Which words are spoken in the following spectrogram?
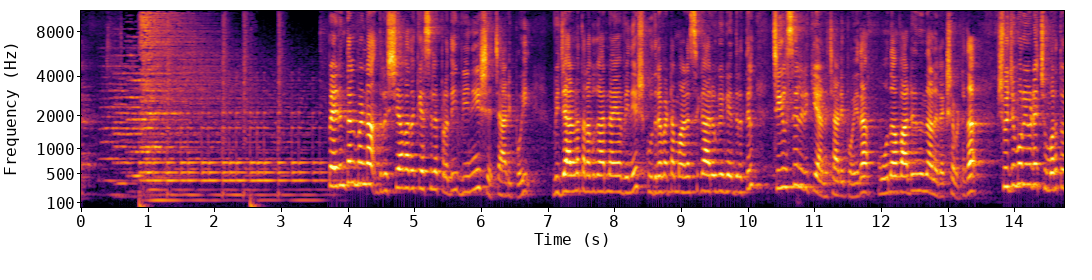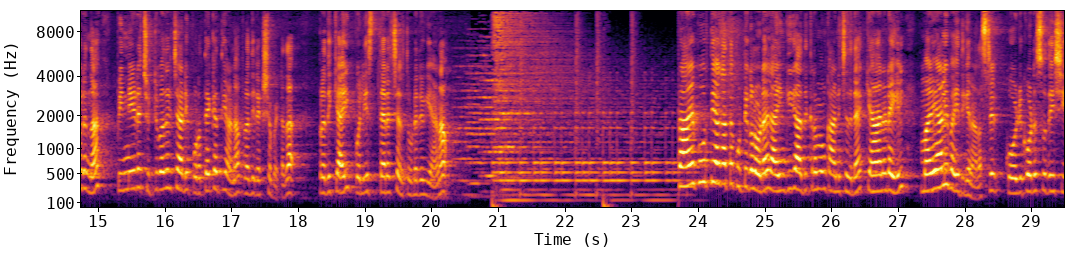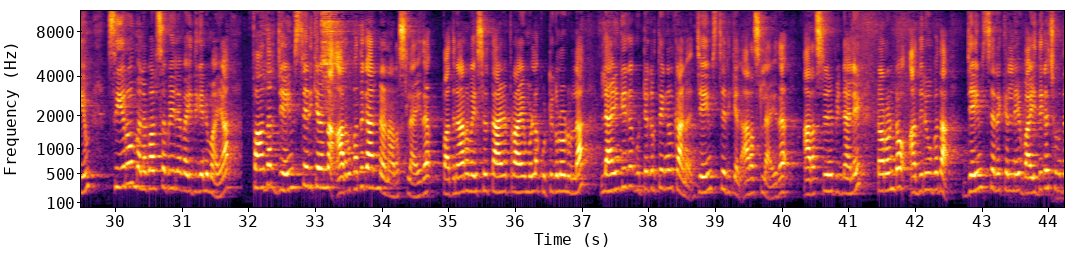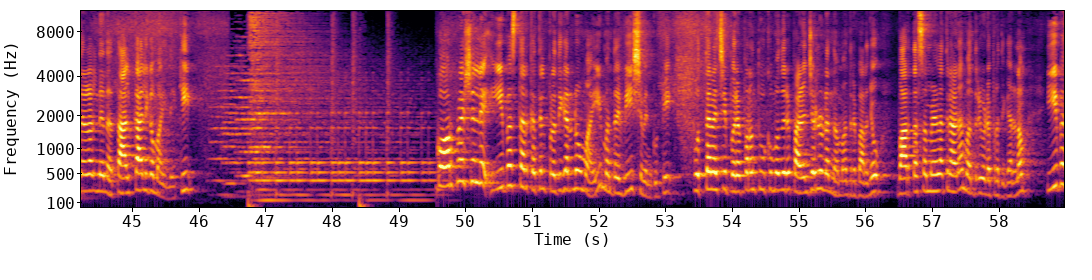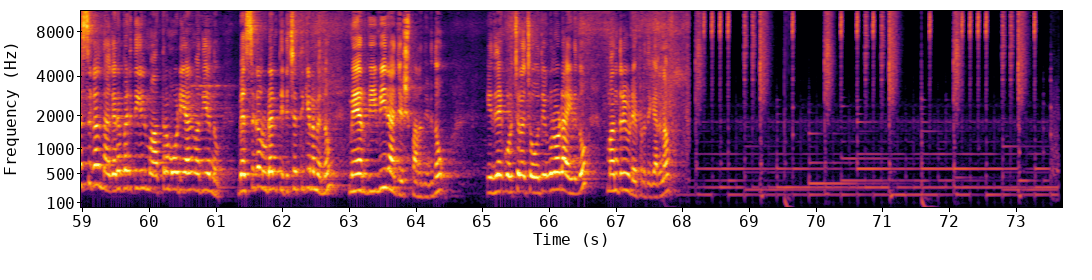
പെരിന്തൽമണ്ണ ദൃശ്യാവധക്കേസിലെ പ്രതി വിനീഷ് ചാടിപ്പോയി. വിചാരണ തടവുകാരനായ വിനീഷ് കുതിരവട്ടം മാനസികാരോഗ്യ കേന്ദ്രത്തിൽ ചികിത്സയിലിരിക്കെയാണ് ചാടിപ്പോയത്. മൂന്നാം വാർഡിൽ നിന്നാണ് രക്ഷപ്പെട്ടത്. ശുചിമുറിയുടെ ചുമർ തുറന്ന് പിന്നീട് ചുറ്റുമതിൽ ചാടി പുറത്തേക്കെത്തിയാണ് പ്രതി രക്ഷപ്പെട്ടത്. പ്രതിക്കായി പോലീസ് തെരച്ചിൽ തുടരുകയാണ്. പ്രായപൂർത്തിയാകാത്ത കുട്ടികളോട് ലൈംഗിക അതിക്രമം കാണിച്ചതിന് കാനഡയിൽ മലയാളി വൈദികൻ അറസ്റ്റിൽ കോഴിക്കോട് സ്വദേശിയും സീറോ മലബാർ സഭയിലെ വൈദികനുമായ ഫാദർ ജെയിംസ് ചെരിക്കൽ എന്ന അറുപതുകാരനാണ് അറസ്റ്റിലായത്. പതിനാറ് വയസ്സിൽ താഴെ പ്രായമുള്ള കുട്ടികളോടുള്ള ലൈംഗിക കുറ്റകൃത്യങ്ങൾക്കാണ് ജെയിംസ് ചെരിക്കൽ അറസ്റ്റിലായത്. അറസ്റ്റിന് പിന്നാലെ ടൊറന്റോ അതിരൂപത ജെയിംസ് ചെരക്കലിനെ വൈദിക ചുമതലകളിൽ നിന്ന് താൽക്കാലികമായി നീക്കി. കോർപ്പറേഷനിലെ ഇ ബസ് തർക്കത്തിൽ പ്രതികരണവുമായി മന്ത്രി വി ശിവൻകുട്ടി. പുത്തനച്ചി പുരപ്പുറം തൂക്കുമെന്നൊരു പഴഞ്ചൊല്ലുണ്ടെന്ന് മന്ത്രി പറഞ്ഞു. വാർത്താ സമ്മേളനത്തിലാണ് മന്ത്രിയുടെ പ്രതികരണം. ഇ ബസ്സുകൾ നഗരപരിധിയിൽ മാത്രം ഓടിയാൽ മതിയെന്നും ബസ്സുകൾ ഉടൻ തിരിച്ചെത്തിക്കണമെന്നും മേയർ വി വി രാജേഷ് പറഞ്ഞിരുന്നു. ഇതിനെക്കുറിച്ചുള്ള ചോദ്യങ്ങളോടായിരുന്നു മന്ത്രിയുടെ പ്രതികരണം.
